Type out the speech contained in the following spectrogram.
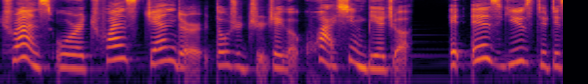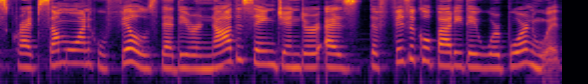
Trans or transgender 都是指这个跨性别者。it is used to describe someone who feels that they are not the same gender as the physical body they were born with,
